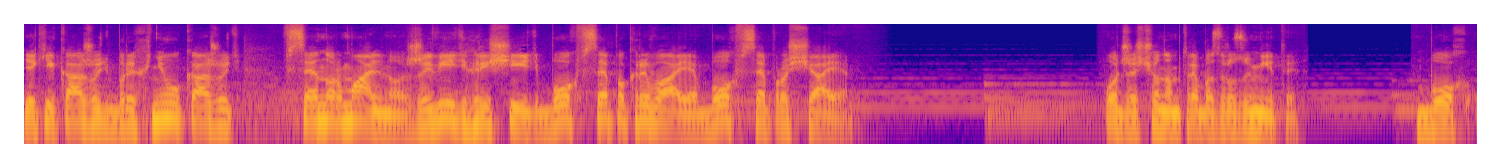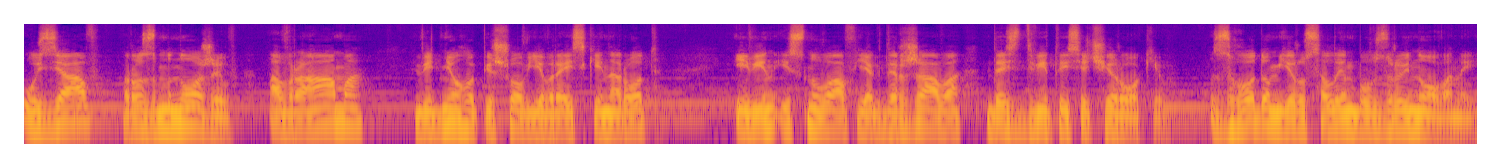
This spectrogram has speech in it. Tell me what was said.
які кажуть брехню, кажуть, все нормально, живіть, грішіть, Бог все покриває, Бог все прощає. Отже, що нам треба зрозуміти? Бог узяв, розмножив Авраама, від нього пішов єврейський народ, і він існував як держава десь дві тисячі років. Згодом Єрусалим був зруйнований.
